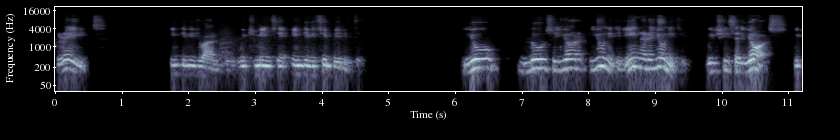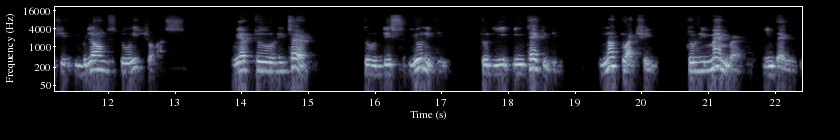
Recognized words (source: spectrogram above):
great individuality, which means indivisibility. You lose your unity, inner unity, which is yours, which belongs to each of us. We have to return to this unity, to the integrity, not to achieve, to remember integrity.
